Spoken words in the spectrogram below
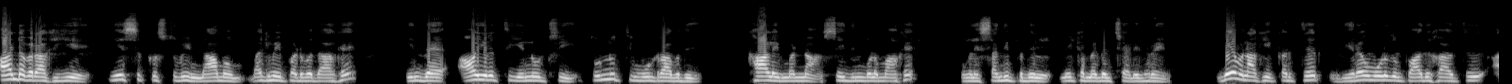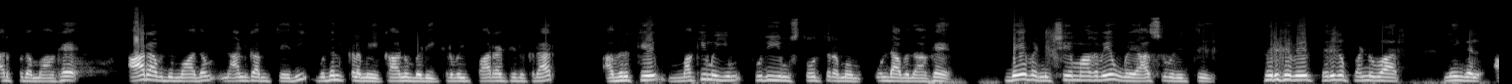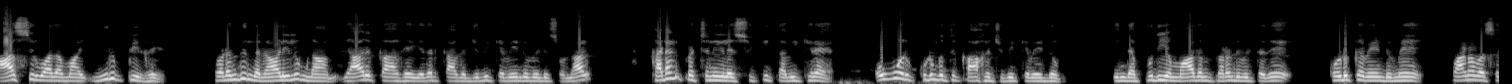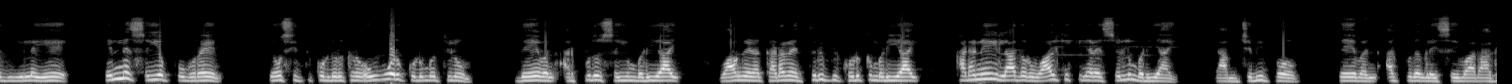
ஆண்டவராகிய இயேசு கிறிஸ்துவின் நாமம் மகிமைப்படுவதாக இந்த ஆயிரத்தி எண்ணூற்றி தொண்ணூத்தி மூன்றாவது காலை மன்னா செய்தியின் மூலமாக உங்களை சந்திப்பதில் மிக்க மகிழ்ச்சி அடைகிறேன். தேவனாகிய கர்த்தர் இந்த இரவு முழுதும் பாதுகாத்து அற்புதமாக ஆறாவது மாதம் நான்காம் தேதி புதன்கிழமையை காணும்படி கிருவை பாராட்டியிருக்கிறார். அவருக்கே மகிமையும் துதியும் ஸ்தோத்திரமும் உண்டாவதாக தேவன் நிச்சயமாகவே உங்களை ஆசீர்வதித்து பெருகவே பெருக பண்ணுவார். நீங்கள் ஆசீர்வாதமாய் இருப்பீர்கள். தொடர்ந்து இந்த நாளிலும் நாம் யாருக்காக எதற்காக ஜெபிக்க வேண்டும் என்று சொன்னால் கடன் பிரச்சனைகளை சுக்கி தவிக்கிற ஒவ்வொரு குடும்பத்துக்காக ஜெபிக்க வேண்டும். இந்த புதிய மாதம் பிறந்து விட்டது கொடுக்க வேண்டுமே பண வசதி இல்லையே என்ன செய்ய போகிறேன்? யோசித்து கொண்டிருக்கிற ஒவ்வொரு குடும்பத்திலும் தேவன் அற்புதம் செய்யும்படியாய் வாங்கின கடனை திருப்பி கொடுக்கும்படியாய் கடனே இல்லாத ஒரு வாழ்க்கைக்கு நிறைய செல்லும்படியாய் நாம் ஜெபிப்போம். தேவன் அற்புதங்களை செய்வாராக.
